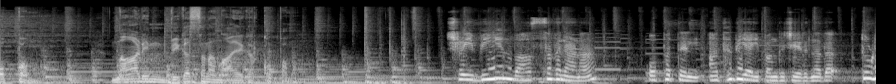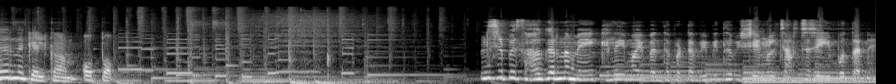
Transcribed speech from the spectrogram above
ഒപ്പം നാടിൻ വികസന നായകർക്കൊപ്പം. ശ്രീ വി എൻ വാസവനാണ് ഒപ്പത്തിൽ അതിഥിയായി പങ്കുചേരുന്നത്. തുടർന്ന് കേൾക്കാം ഒപ്പം. ഇപ്പൊ സഹകരണ മേഖലയുമായി ബന്ധപ്പെട്ട വിവിധ വിഷയങ്ങൾ ചർച്ച ചെയ്യുമ്പോൾ തന്നെ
